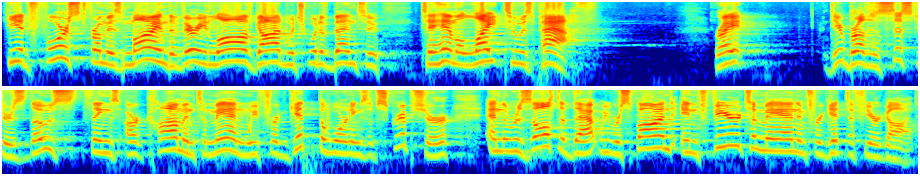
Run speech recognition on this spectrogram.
He had forced from his mind the very law of God, which would have been to, to him a light to his path. Right? Dear brothers and sisters, those things are common to man. We forget the warnings of Scripture, and the result of that, we respond in fear to man and forget to fear God.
